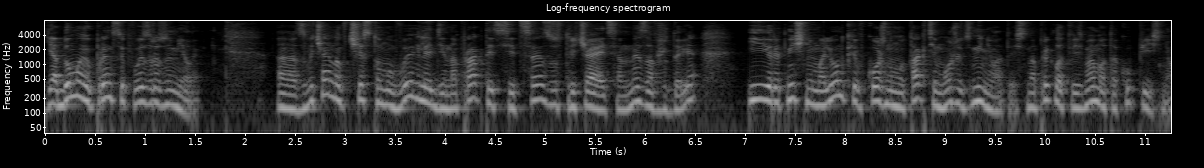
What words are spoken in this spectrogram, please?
Я думаю, принцип ви зрозуміли. Е, Звичайно, в чистому вигляді на практиці це зустрічається не завжди, і ритмічні малюнки в кожному такті можуть змінюватись. Наприклад, візьмемо таку пісню.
